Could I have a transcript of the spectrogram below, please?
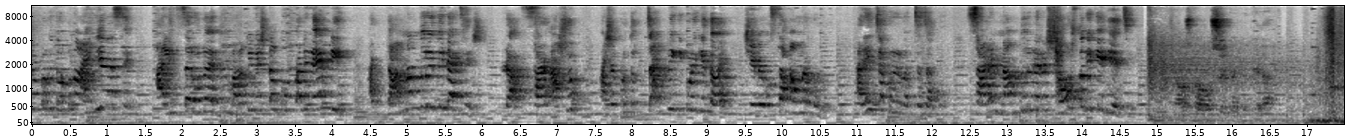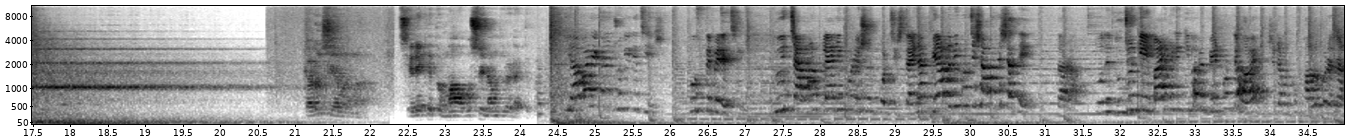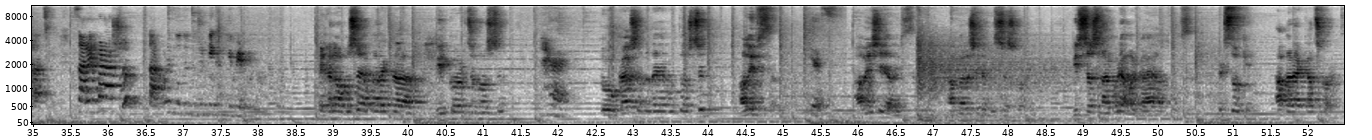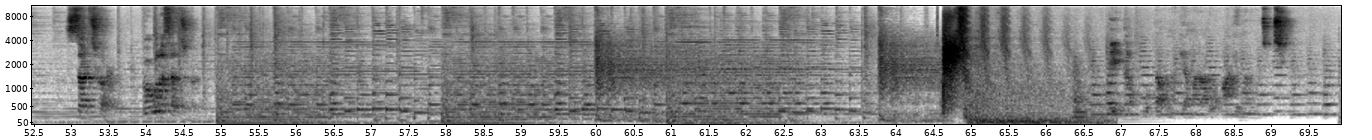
সম্পর্কে তোর কোনো আইডিয়া আছে? আলিফ স্যার হলো একজন মাল্টিন্যাশনাল কোম্পানির এমডি আর তার নাম ধরে তুই ডাকছিস। রাত স্যার আসো আসার পর তোর চাকরি কি করে খেতে হয় সে ব্যবস্থা আমরা করব। আর এই চাকরের বাচ্চা যাব স্যারের নাম ধরে ডাকার সাহস তোকে কে দিয়েছে? সাহস তো অবশ্যই থাকবে তাই না? কারণ সে আমার মা। ছেলেকে তো মা অবশ্যই নাম ধরে রাখতে পারে। তুই আবার এখানে ঢুকে গেছিস? বুঝতে পেরেছি। তুই চাকর প্ল্যানিং করে এসব করছিস তাই না? বেয়াদবি করছিস আমাদের সাথে। দাঁড়া তোদের দুজনকে এই বাড়ি থেকে কীভাবে বের করতে হয় সেটা আমার খুব ভালো করে জানা আছে। স্যার একবার আসুন তারপরে তোদের দুজনকে এখান থেকে বের করব। এখানে অবশ্যই আপনার একটা ডিল করার জন্য আসছেন। হ্যাঁ। তো কার সাথে দেখা করতে আসছেন? আলিফ স্যার। ইয়েস আমি সেই আলিফ স্যার। আপনারা সেটা বিশ্বাস করেন। বিশ্বাস না করে আমার গায়ে হাত দিচ্ছেন ইটস ওকে আপনারা এক কাজ করেন। সার্চ করেন। গুগলে সার্চ করেন।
